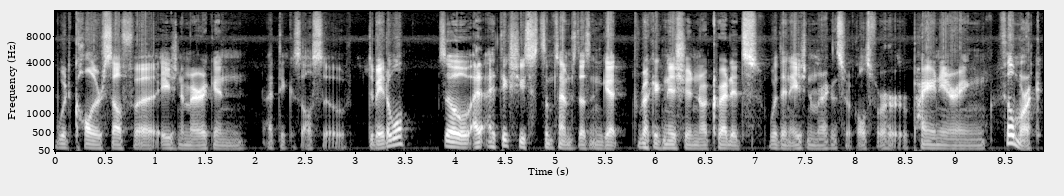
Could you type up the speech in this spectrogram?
would call herself a Asian American, I think, is also debatable. So I, I think she sometimes doesn't get recognition or credits within Asian American circles for her pioneering film work.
